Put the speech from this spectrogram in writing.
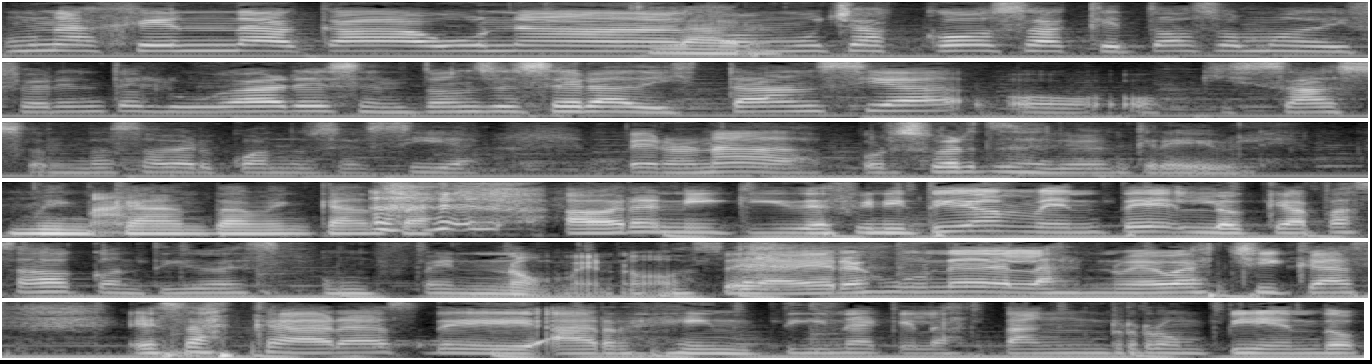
una agenda cada una Claro. con muchas cosas, que todas somos de diferentes lugares, entonces era a distancia o, o quizás andás a ver cuándo se hacía. Pero nada, por suerte salió increíble. Me encanta, me encanta. Ahora, Nikki, definitivamente lo que ha pasado contigo es un fenómeno. O sea, eres una de las nuevas chicas, esas caras de Argentina que la están rompiendo.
